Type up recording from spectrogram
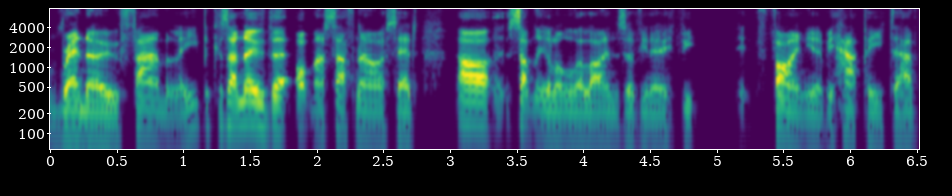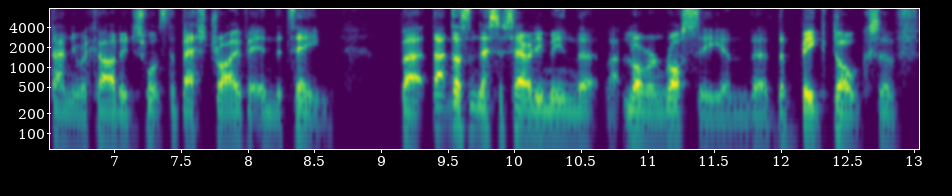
Renault family because I know that Otmar Szafnauer said oh, something along the lines of, you know, he'd be fine, you know, be happy to have Daniel Ricciardo, just wants the best driver in the team. But that doesn't necessarily mean that like Laurent Rossi and the the big dogs of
